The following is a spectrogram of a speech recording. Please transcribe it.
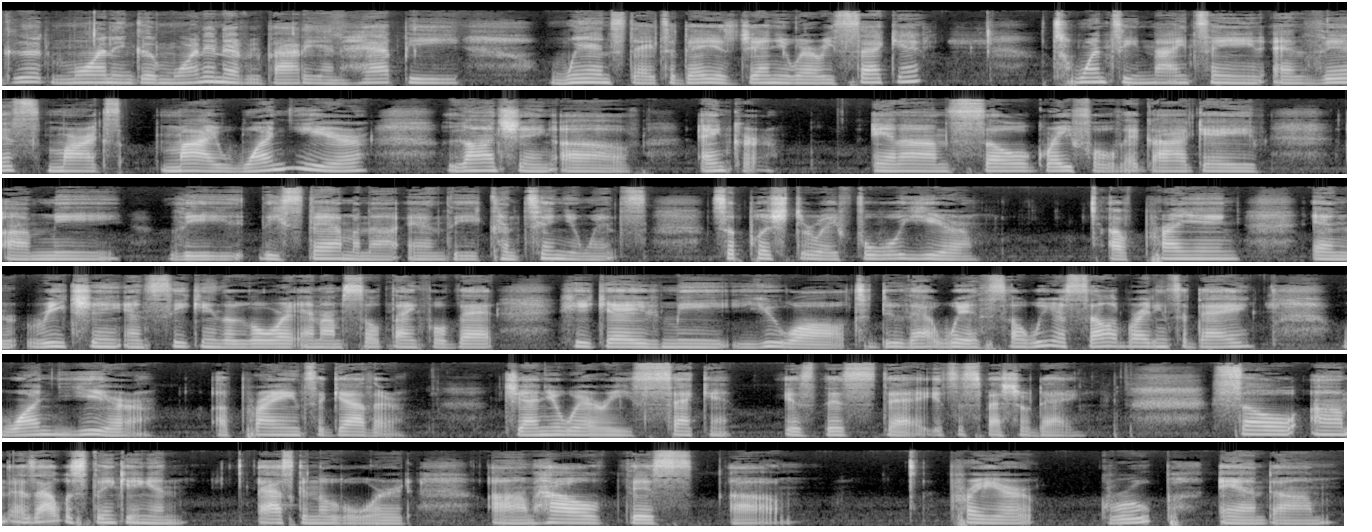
Good morning, good morning, everybody, and happy Wednesday. Today is January 2nd, 2019, and this marks my one year launching of Anchor. And I'm so grateful that God gave uh, me the the stamina and the continuance to push through a full year of praying and reaching and seeking the Lord. And I'm so thankful that He gave me you all to do that with. So we are celebrating today one year of praying together. January 2nd is this day. It's a special day. So, um, as I was thinking and asking the Lord um, how this um, prayer group and um,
